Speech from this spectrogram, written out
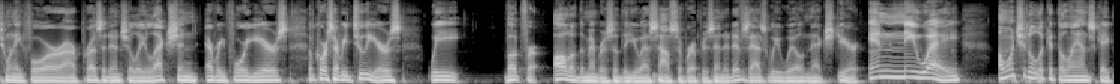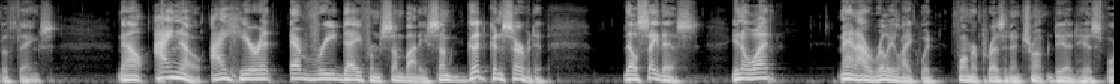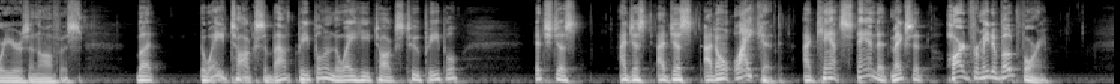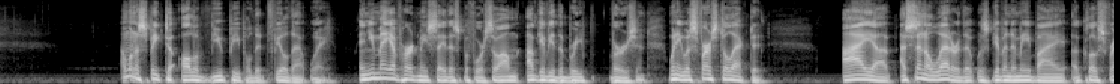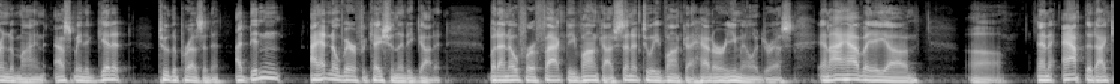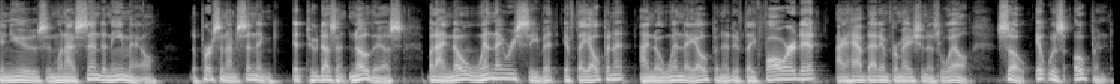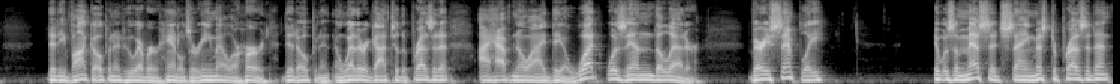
2024, our presidential election every four years. Of course, every two years, we vote for all of the members of the U.S. House of Representatives, as we will next year. Anyway, I want you to look at the landscape of things. Now, I know, I hear it every day from somebody, some good conservative. They'll say this You know what? Man, I really like what former President Trump did his four years in office. But the way he talks about people and the way he talks to people, it's just, I just, I just, I don't like it. I can't stand it. Makes it hard for me to vote for him. I want to speak to all of you people that feel that way. And you may have heard me say this before, so I'll, I'll give you the brief version. When he was first elected, I, uh, I sent a letter that was given to me by a close friend of mine, asked me to get it to the president. I didn't, I had no verification that he got it. But I know for a fact Ivanka, I sent it to Ivanka, had her email address. And I have a, uh, uh, an app that I can use. And when I send an email, the person I'm sending it to doesn't know this, but I know when they receive it. If they open it, I know when they open it. If they forward it, I have that information as well. So it was opened. Did Ivanka open it? Whoever handles her email or her did open it. Now, whether it got to the president, I have no idea. What was in the letter? Very simply, it was a message saying, Mr. President,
